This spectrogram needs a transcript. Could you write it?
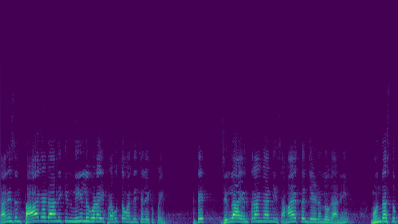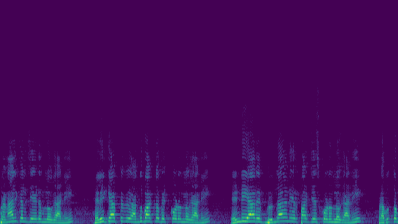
కనీసం తాగడానికి నీళ్ళు కూడా ఈ ప్రభుత్వం అందించలేకపోయింది. అంటే జిల్లా యంత్రాంగాన్ని సమాయత్తం చేయడంలో కానీ ముందస్తు ప్రణాళికలు చేయడంలో కానీ హెలికాప్టర్ అందుబాటులో పెట్టుకోవడంలో కానీ ఎన్డీఆర్ఎఫ్ బృందాలను ఏర్పాటు చేసుకోవడంలో కానీ ప్రభుత్వం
